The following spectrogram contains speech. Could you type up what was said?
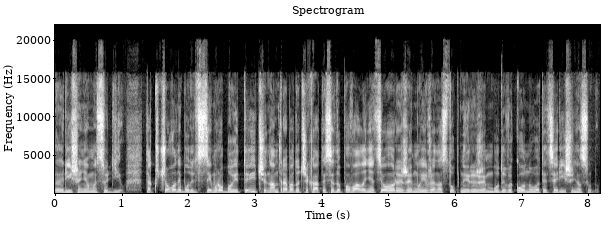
рішеннями судів. Так що вони будуть з цим робити? Чи нам треба дочекатися до повалення цього режиму, і вже наступний режим буде виконувати це рішення суду?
